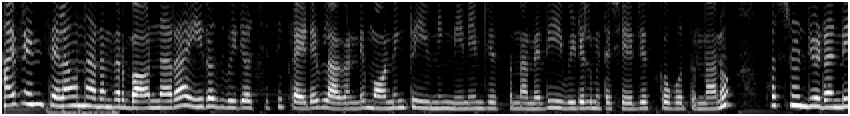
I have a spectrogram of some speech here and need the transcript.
హాయ్ ఫ్రెండ్స్ ఎలా ఉన్నారు? అందరు బాగున్నారా? ఈ రోజు వీడియో వచ్చేసి ఫ్రైడే బ్లాగ్ అండి. మార్నింగ్ టు ఈవినింగ్ నేనేం చేస్తున్నా అనేది ఈ వీడియోలో మీతో షేర్ చేసుకోబోతున్నాను. ఫస్ట్ నుండి చూడండి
